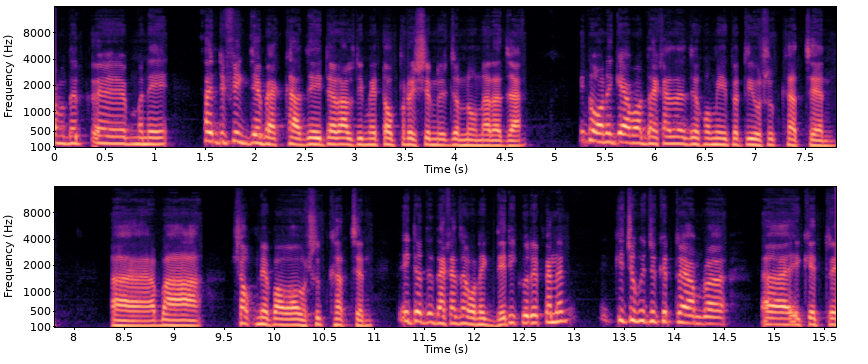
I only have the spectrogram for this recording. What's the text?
আমাদের মানে সাইন্টিফিক যে ব্যাখ্যা যে এটার আলটিমেট অপারেশনের জন্য ওনারা যান। কিন্তু অনেকে আবার দেখা যায় যে হোমিওপ্যাথি ওষুধ খাচ্ছেন বা স্বপ্নে পাওয়া ওষুধ খাচ্ছেন। এটাতে দেখা যায় অনেক দেরি করে ফেলেন। কিছু কিছু ক্ষেত্রে আমরা আহ, এই ক্ষেত্রে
